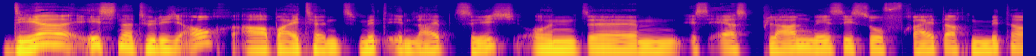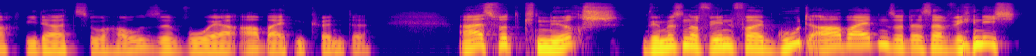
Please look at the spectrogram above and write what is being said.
der ist natürlich auch arbeitend mit in Leipzig und ähm, ist erst planmäßig so Freitagmittag wieder zu Hause, wo er arbeiten könnte. Ah, es wird knirsch. Wir müssen auf jeden Fall gut arbeiten, sodass er wenig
